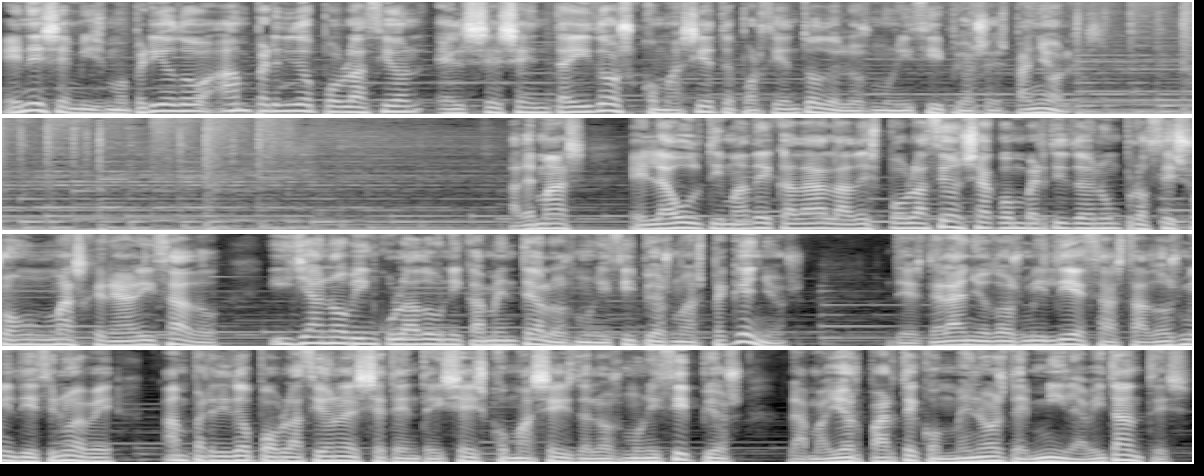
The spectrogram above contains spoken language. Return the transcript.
en ese mismo periodo han perdido población el 62,7% de los municipios españoles. Además, en la última década la despoblación se ha convertido en un proceso aún más generalizado y ya no vinculado únicamente a los municipios más pequeños. Desde el año 2010 hasta 2019 han perdido población el 76,6 de los municipios, la mayor parte con menos de 1.000 habitantes.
